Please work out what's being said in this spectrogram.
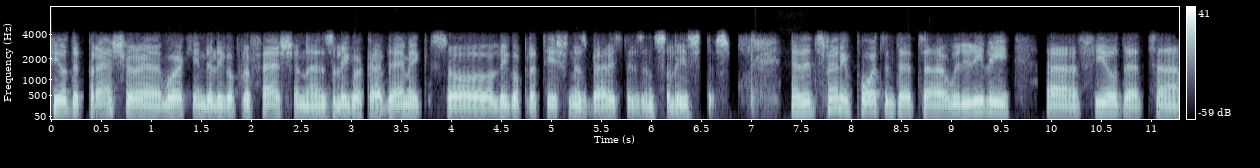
feel the pressure uh, working in the legal profession as legal academics, so legal practitioners, barristers, and solicitors. And it's very important that uh, we really uh, feel that uh,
